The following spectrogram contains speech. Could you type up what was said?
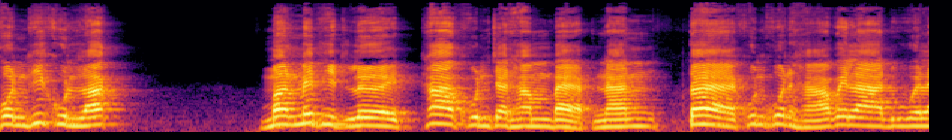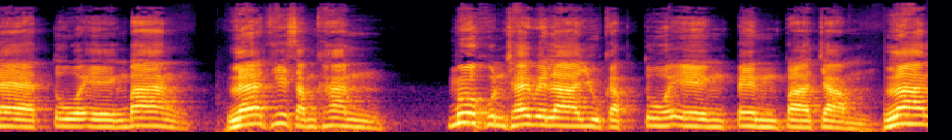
คนที่คุณรัก มันไม่ผิดเลยถ้าคุณจะทำแบบนั้น แต่คุณควรหาเวลาดูแลตัวเองบ้าง และที่สำคัญเมื่อคุณใช้เวลาอยู่กับตัวเองเป็นประจำ ร่าง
